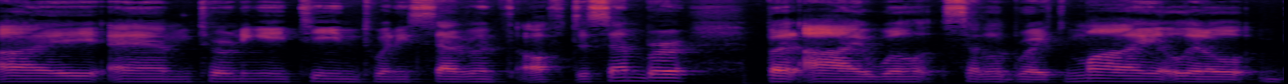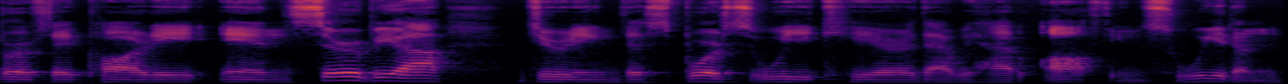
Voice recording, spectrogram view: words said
I am turning 18 27th of December, but I will celebrate my little birthday party in Serbia during the sports week here that we have off in Sweden.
